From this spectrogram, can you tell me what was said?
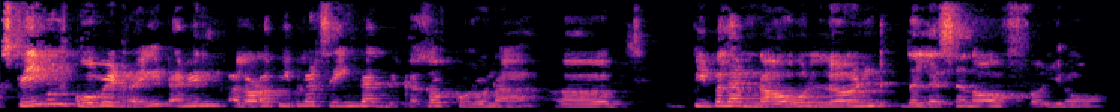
staying on COVID, right? I mean, a lot of people are saying that because of Corona, uh, people have now learned the lesson of, uh, you know,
